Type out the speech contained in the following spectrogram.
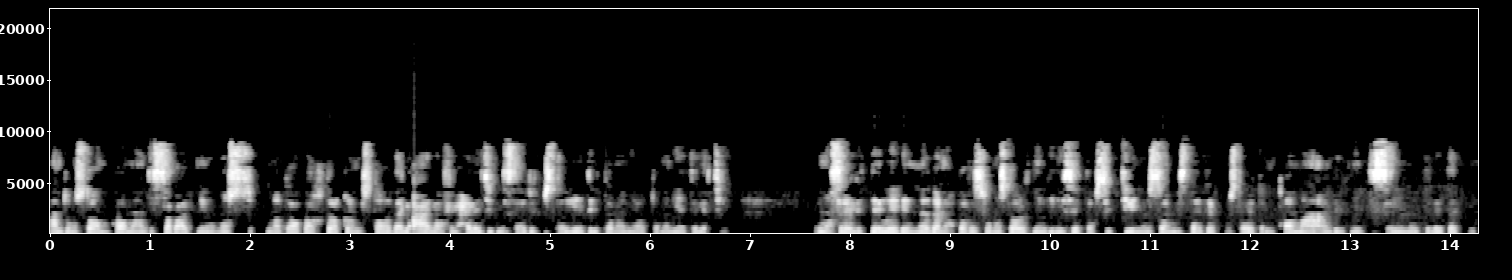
عنده مستوى مقاومة عند السبعة جنيه ونص. نتوقع اختراق المستوى ده الأعلى. وفي الحالة دي بنستهدف مستويات التمانية والتمانية تلاتين المصرية للتواجد نقدر نحتفظ في مستوى اتنين جنيه ستة وستين والسهم بيستهدف مستويات المقاومة عند الاتنين تسعين وتلاتة جنيه.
